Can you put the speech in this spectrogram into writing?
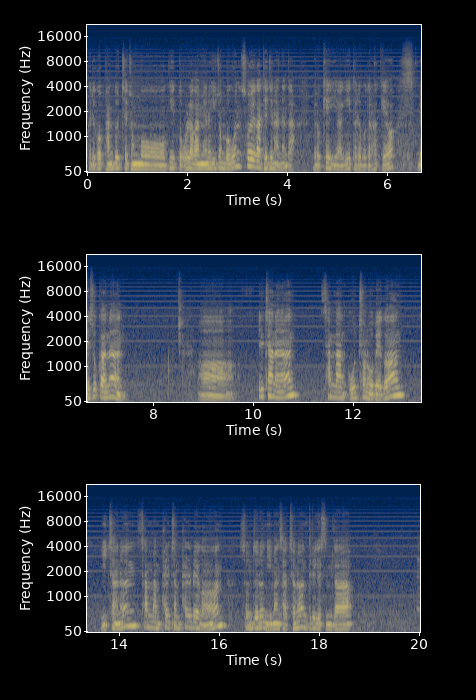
그리고 반도체 종목이 또 올라가면은 이 종목은 소외가 되지는 않는다. 이렇게 이야기 드려보도록 할게요. 매수가는 어 1차는 35,500원, 2차는 38,800원, 손절은 24,000원 드리겠습니다. 네,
